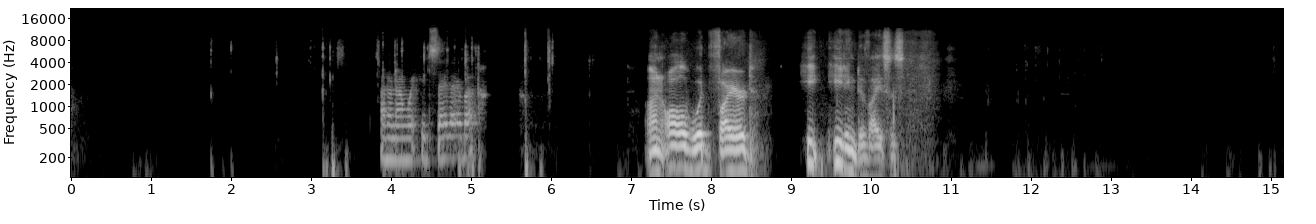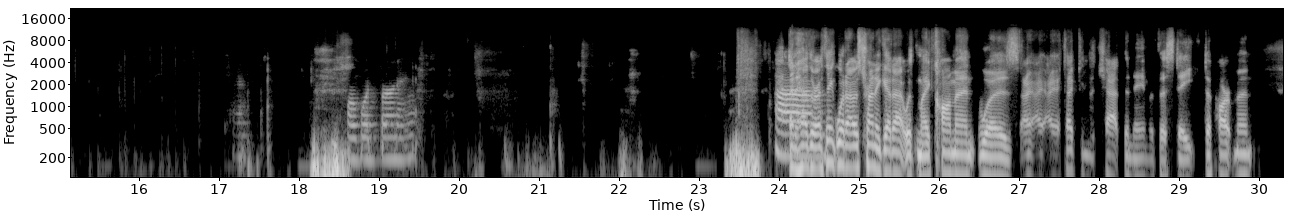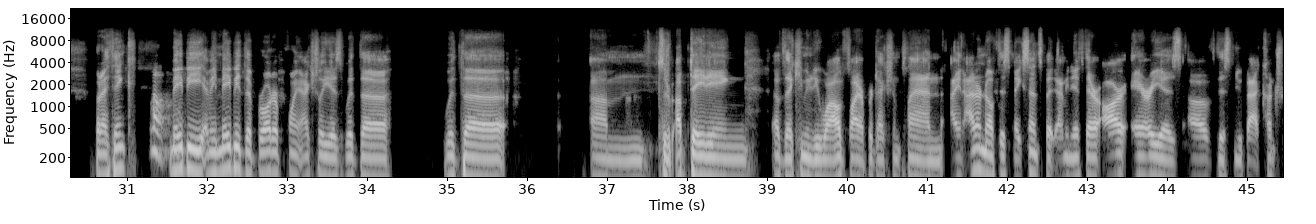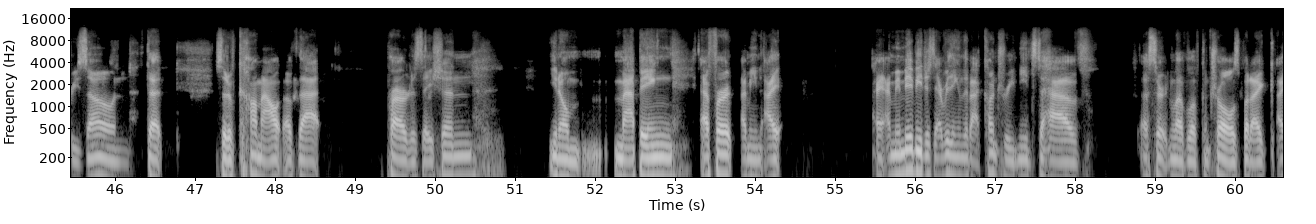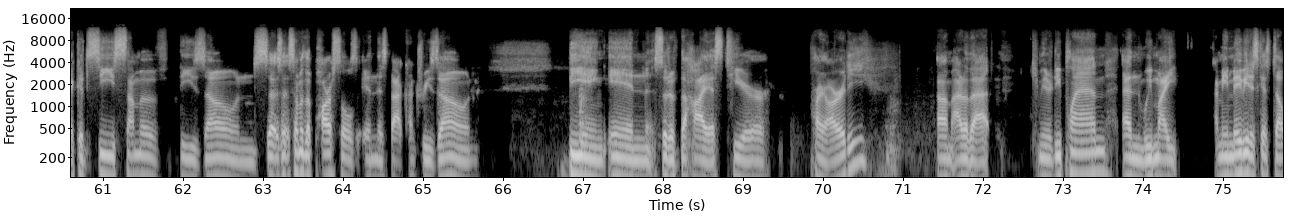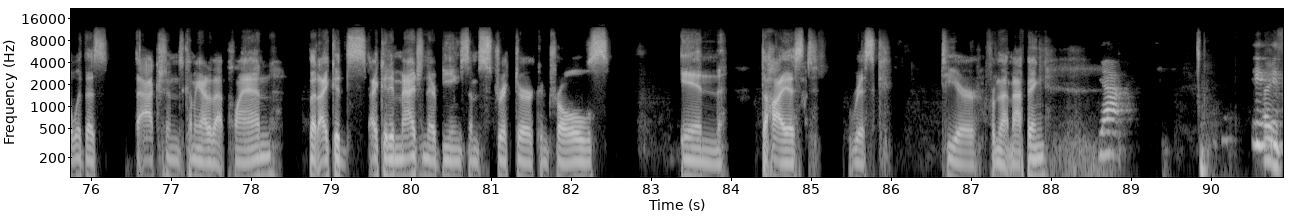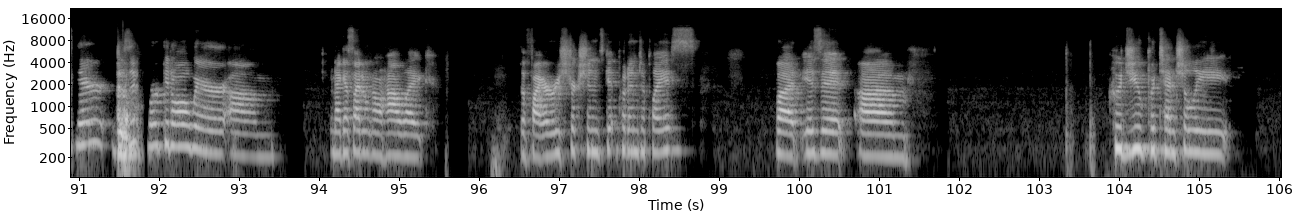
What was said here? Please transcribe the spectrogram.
I don't know what you'd say there, but. On all wood fired heat, heating devices. Okay. Or wood burning. And Heather, I um, think what I was trying to get at with my comment was I, I typed in the chat the name of the State Department, but I think oh. maybe I mean maybe the broader point actually is with the with the um, sort of updating of the community wildfire protection plan. I, I don't know if this makes sense, but I mean if there are areas of this new backcountry zone that sort of come out of that prioritization you know mapping effort. I mean I, I mean maybe just everything in the back country needs to have a certain level of controls but i i could see some of these zones some of the parcels in this backcountry zone being in sort of the highest tier priority um, out of that community plan. And we might i mean maybe it just gets dealt with as the actions coming out of that plan but I could I could imagine there being some stricter controls in the highest risk tier from that mapping. Yeah. Is, is there, does it work at all where, um, and I guess I don't know how like the fire restrictions get put into place, but is it, um, could you potentially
